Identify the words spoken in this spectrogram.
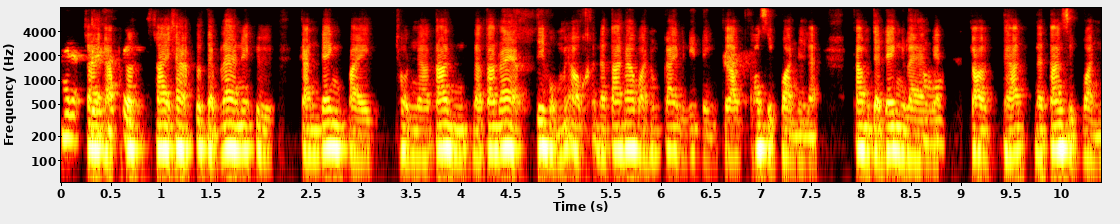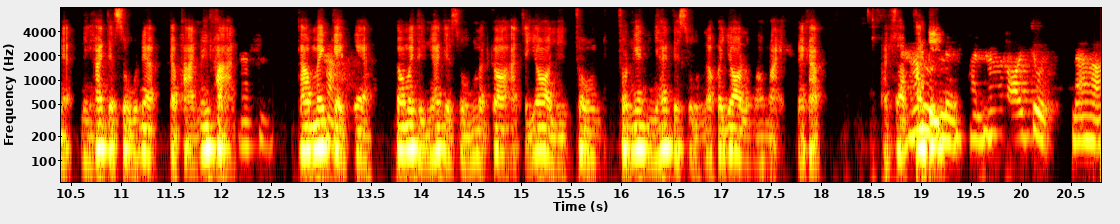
ทีละใช่ครับสเต็ปใช่ใช่ตัวสเต็ปแรกนี่คือ การเด้งไปชนแนวต้านแนวต้านแรกที่ผมไม่เอาแนวต้านห้าวันต้องใกล้ไปนิดหนึ่งแนวต้านสิบวันนี่แหละ ถ้ามันจะเด้งแรงเนี่ย ก็แนวต้านสิบวันเนี่ยหนึ่งห้าเจ็ดศูนย์เนี่ยจะผ่านไม่ผ่านอ่าถ้าไม่เก็บเนี่ยก็ไม่ถึงห้าเจ็ดศูนย์มันก็อาจจะย่อหรือชนชนเนี่ยถึงห้าเจ็ดศูนย์แล้วก็ย่อลงมาใหม่นะครับสำหแต่รับถ้าท่านหลุที่ดหนึ่งพันห้าร้อยจุดนะคะ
